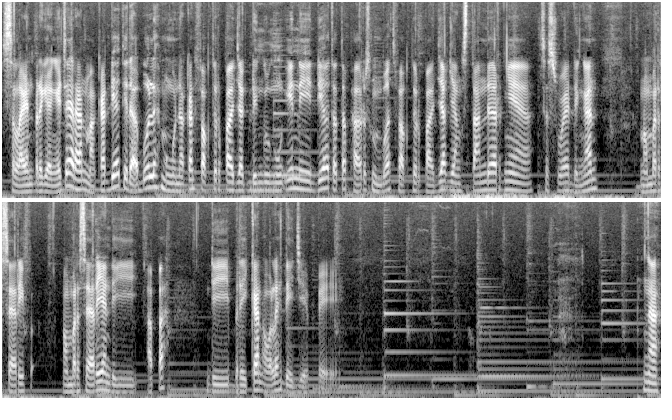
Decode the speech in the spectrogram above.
Selain pedagang eceran, maka dia tidak boleh menggunakan faktur pajak denggungung ini. Dia tetap harus membuat faktur pajak yang standarnya sesuai dengan nomor seri nomor seri yang di apa diberikan oleh DJP. Nah,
